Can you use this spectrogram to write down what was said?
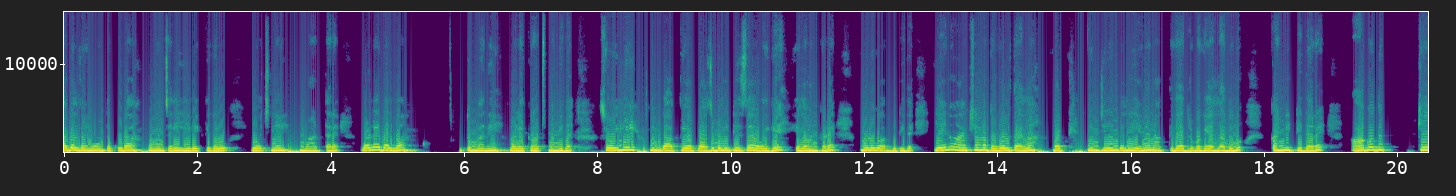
ಆಗಲ್ವೇನು ಅಂತ ಕೂಡ ಒಂದೊಂದ್ಸರಿ ಈ ವ್ಯಕ್ತಿಗಳು ಯೋಚನೆ ಮಾಡ್ತಾರೆ. ಒಳ್ಳೇದಲ್ವಾ? ತುಂಬಾನೇ ಒಳ್ಳೆ ಕಾರ್ಡ್ಸ್ ಬಂದಿದೆ. ಸೊ ಇಲ್ಲಿ ನಿಮ್ಗೆ ಆಗ್ತಿರೋ ಪಾಸಿಬಿಲಿಟೀಸ್ ಅವರಿಗೆ ಎಲ್ಲ ಒಂದ್ ಕಡೆ ಮುಳುಗಾಗ್ಬಿಟ್ಟಿದೆ ಏನು ಆಕ್ಷನ್ ತಗೊಳ್ತಾ ಇಲ್ಲ ಬಟ್ ನಿಮ್ ಜೀವನದಲ್ಲಿ ಏನೇನ್ ಆಗ್ತಿದೆ ಅದ್ರ ಬಗ್ಗೆ ಎಲ್ಲದನ್ನು ಕಣ್ಣಿಟ್ಟಿದ್ದಾರೆ. ಆಗೋದಕ್ಕೆ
